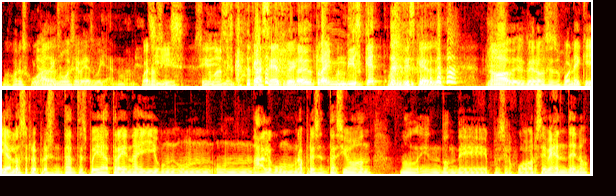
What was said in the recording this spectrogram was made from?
mejores jugadas. Ya USBs, güey, ya no mames. Bueno, sí, sí. No mames. Cassette, güey. Traen un, disquete. Un disquete, güey. No, pero se supone que ya los representantes pues ya traen ahí un, un, un algo, una presentación en donde pues el jugador se vende, ¿no?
